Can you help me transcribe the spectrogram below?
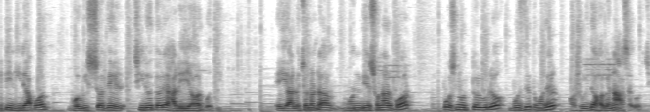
এটি নিরাপদ ভবিষ্যতের চিরতরে হারিয়ে যাওয়ার প্রতীক। এই আলোচনাটা মন দিয়ে শোনার পর প্রশ্ন উত্তরগুলো বুঝতে তোমাদের অসুবিধা হবে না, আশা করছি।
